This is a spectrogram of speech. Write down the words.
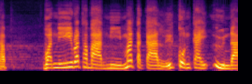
ครับ วันนี้รัฐบาลมีมาตรการหรือกลไกอื่นใด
